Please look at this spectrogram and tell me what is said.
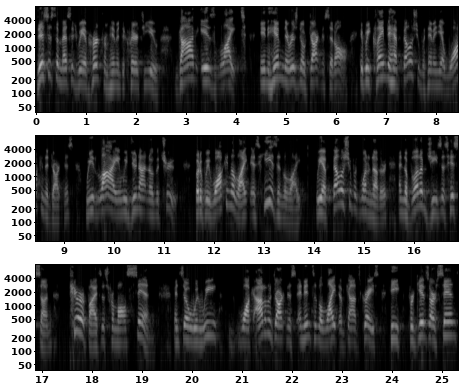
This is the message we have heard from him and declared to you God is light. In him there is no darkness at all. If we claim to have fellowship with him and yet walk in the darkness, we lie and we do not know the truth. But if we walk in the light as he is in the light, we have fellowship with one another, and the blood of Jesus, his son, purifies us from all sin. And so when we walk out of the darkness and into the light of God's grace, He forgives our sins,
